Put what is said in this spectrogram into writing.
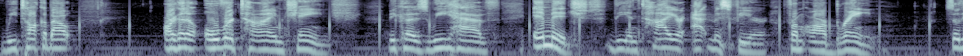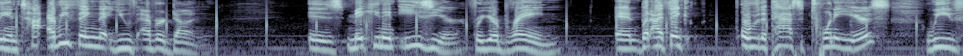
we talk about are going to over time change because we have imaged the entire atmosphere from our brain. So the entire everything that you've ever done is making it easier for your brain. And but I think over the past 20 years, we've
